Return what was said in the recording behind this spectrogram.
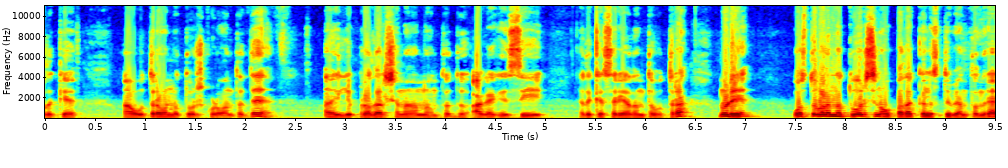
ಪದಕ್ಕೆ ಉತ್ತರವನ್ನು ತೋರಿಸ್ಕೊಡುವಂಥದ್ದೇ ಇಲ್ಲಿ ಪ್ರದರ್ಶನ ಅನ್ನುವಂಥದ್ದು. ಹಾಗಾಗಿ ಸಿ, ಅದಕ್ಕೆ ಸರಿಯಾದಂಥ ಉತ್ತರ. ನೋಡಿ ವಸ್ತುಗಳನ್ನು ತೋರಿಸಿ ನಾವು ಪದ ಕಲಿಸ್ತೀವಿ ಅಂತಂದರೆ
